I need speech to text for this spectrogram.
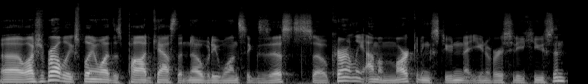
Uh, well, I should probably explain why this podcast that nobody wants exists. So, currently, I'm a marketing student at University of Houston,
